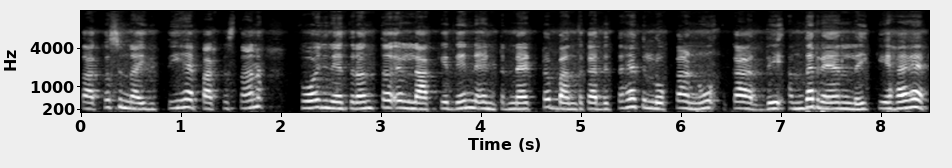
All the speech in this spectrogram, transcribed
ਤੱਕ ਸੁਣਾਈ ਦਿੱਤੀ ਹੈ। ਪਾਕਿਸਤਾਨ ਫੌਜ ਨੇ ਤੁਰੰਤ ਇਲਾਕੇ ਦੇ ਨ- ਇੰਟਰਨੈਟ ਬੰਦ ਕਰ ਦਿੱਤਾ ਹੈ ਤੇ ਲੋਕਾਂ ਨੂੰ ਘਰ ਦੇ ਅੰਦਰ ਰਹਿਣ ਲਈ ਕਿਹਾ ਹੈ।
